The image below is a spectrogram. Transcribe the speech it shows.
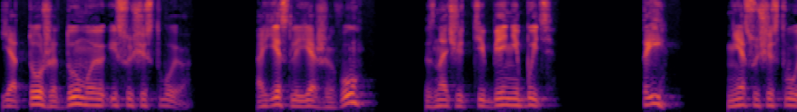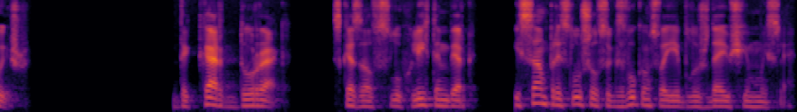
Я тоже думаю и существую. А если я живу, значит тебе не быть. Ты не существуешь. Декарт дурак, сказал вслух Лихтенберг и сам прислушался к звукам своей блуждающей мысли.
